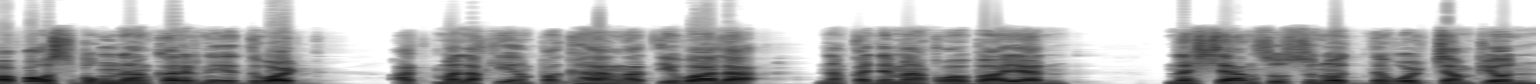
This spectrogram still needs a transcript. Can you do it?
Papausbong na ang karir ni Edward at malaki ang paghanga at tiwala ng kanyang mga kababayan na siya ang susunod na world champion.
